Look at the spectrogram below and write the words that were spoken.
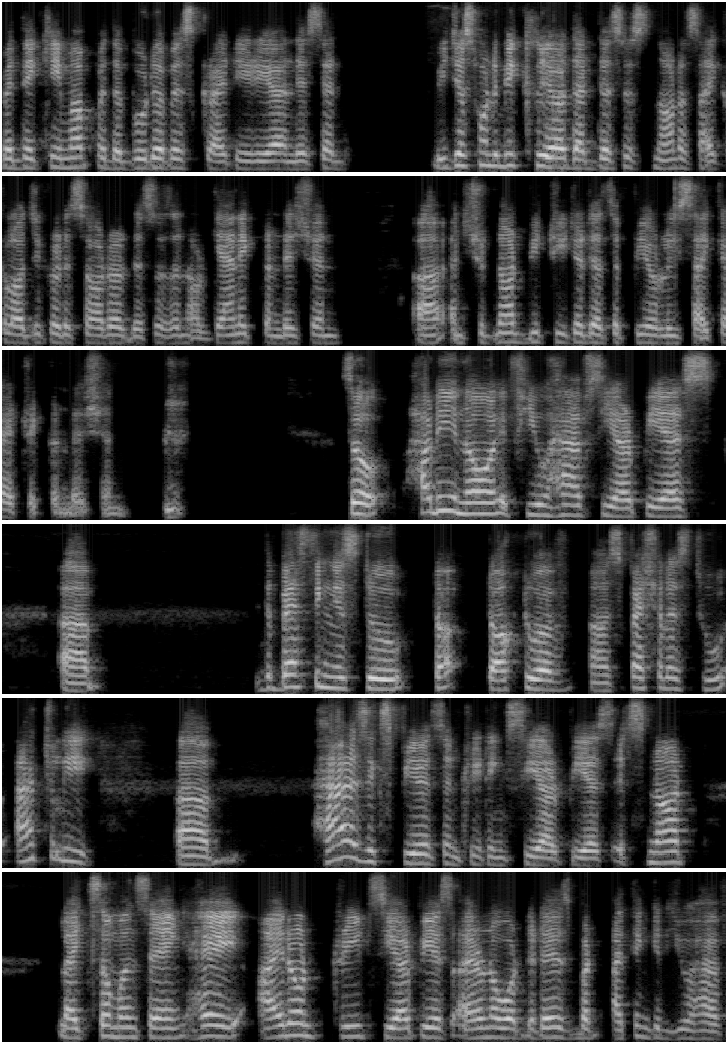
when they came up with the Budapest criteria. And they said, we just want to be clear that this is not a psychological disorder. This is an organic condition uh, and should not be treated as a purely psychiatric condition. so how do you know if you have CRPS? Uh, the best thing is to talk, to a, a, specialist who actually uh, has experience in treating CRPS. It's not like someone saying, hey, I don't treat CRPS, I don't know what it is, but I think you have,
